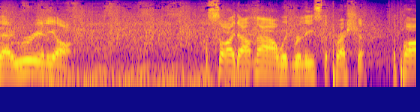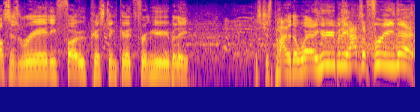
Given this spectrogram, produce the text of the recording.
They really are. A side out now would release the pressure. The pass is really focused and good from Hüberli. It's just padded away. Hüberli has a free net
